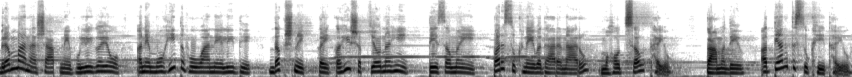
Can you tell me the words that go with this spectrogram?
બ્રહ્માના શાપને ભૂલી ગયો અને મોહિત હોવાને લીધે દક્ષને કંઈ કહી શક્યો નહીં. તે સમયે પરસુખને વધારનારો મહોત્સવ થયો. કામદેવ અત્યંત સુખી થયો.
